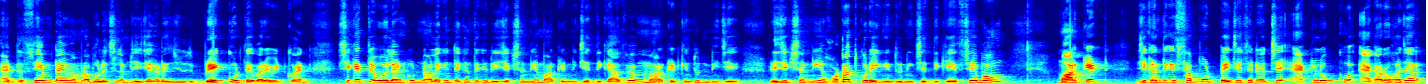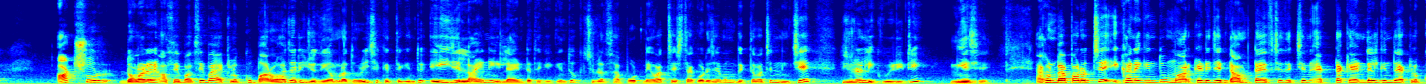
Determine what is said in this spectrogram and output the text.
অ্যাট দ্য সেম টাইম আমরা বলেছিলাম যে এই জায়গাটাকে যদি ব্রেক করতে পারে বিটকয়েন সেক্ষেত্রে ওয়েল অ্যান্ড গুড নাহলে কিন্তু এখান থেকে রিজেকশন নিয়ে মার্কেট নিচের দিকে আসবে এবং মার্কেট কিন্তু নিজে রিজেকশন নিয়ে হঠাৎ করেই কিন্তু নিচের দিকে এসছে এবং মার্কেট যেখান থেকে সাপোর্ট পেয়েছে সেটা হচ্ছে এক লক্ষ এগারো হাজার আটশো ডলারের আশেপাশে বা এক লক্ষ বারো হাজারই যদি আমরা ধরি, সেক্ষেত্রে কিন্তু এই যে লাইন এই লাইনটা থেকে কিন্তু কিছুটা সাপোর্ট নেওয়ার চেষ্টা করেছে এবং দেখতে পাচ্ছেন নিচে কিছুটা লিকুইডিটি নিয়েছে। এখন ব্যাপার হচ্ছে, এখানে কিন্তু মার্কেটে যে ডাম্পটা এসছে, দেখছেন একটা ক্যান্ডেল কিন্তু এক লক্ষ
